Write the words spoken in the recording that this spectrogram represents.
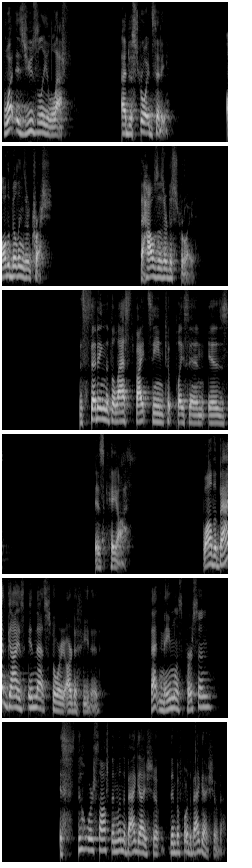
what is usually left? A destroyed city. All the buildings are crushed, the houses are destroyed. The setting that the last fight scene took place in is, is chaos. While the bad guys in that story are defeated, that nameless person is still worse off than when the bad guys show, than before the bad guys showed up.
